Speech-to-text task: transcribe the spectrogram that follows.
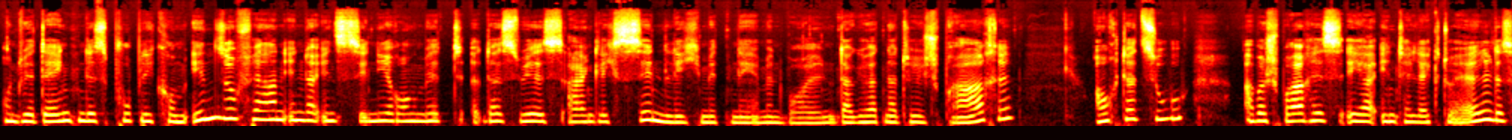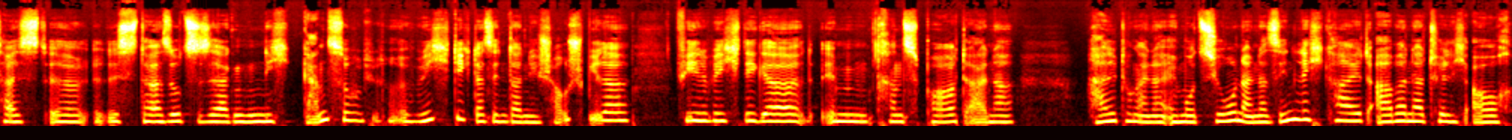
Und wir denken das Publikum insofern in der Inszenierung mit, dass wir es eigentlich sinnlich mitnehmen wollen. Da gehört natürlich Sprache auch dazu, aber Sprache ist eher intellektuell, das heißt, äh, ist da sozusagen nicht ganz so wichtig. Da sind dann die Schauspieler viel wichtiger im Transport einer Haltung, einer Emotion, einer Sinnlichkeit, aber natürlich auch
